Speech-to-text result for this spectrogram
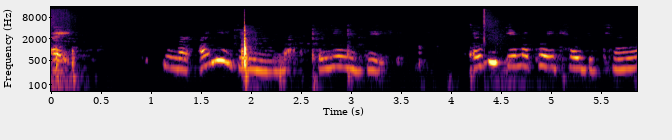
I need to get a new map. I really do. Every game I play is hard to turn.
